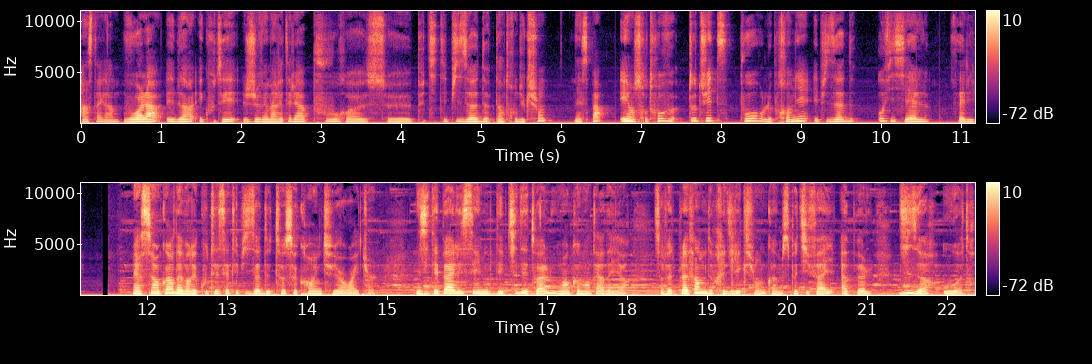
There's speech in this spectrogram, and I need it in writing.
Instagram. Voilà, et eh bien écoutez, je vais m'arrêter là pour ce petit épisode d'introduction, n'est-ce pas? Et on se retrouve tout de suite pour le premier épisode officiel. Salut Merci encore d'avoir écouté cet épisode de Toss a Coin to Your Writer. N'hésitez pas à laisser des petites étoiles ou un commentaire d'ailleurs sur votre plateforme de prédilection comme Spotify, Apple, Deezer ou autre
